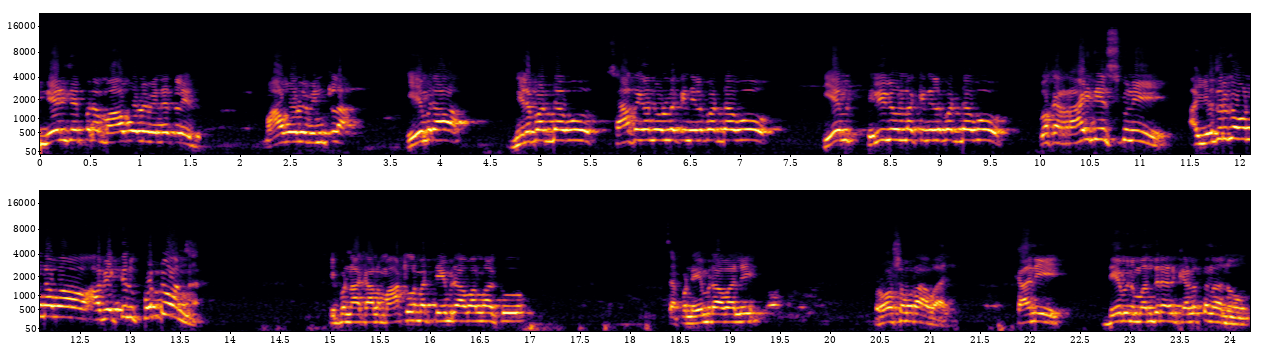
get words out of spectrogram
నేను చెప్పిన మా వాళ్ళు వినట్లేదు. మా వాళ్ళు వింట్లా. ఏమిరా? నిలబడ్డావు? శాతగాని వాళ్ళకి నిలబడ్డావు? ఏమి తెలియని వాళ్ళకి నిలబడ్డావు? ఒక రాయి తీసుకుని ఆ ఎదురుగా ఉన్నావా? ఆ వ్యక్తిని కొట్టు అన్నారు ఇప్పుడు నాకు అలా మాటలు బట్టి ఏమి రావాలి నాకు? చెప్పండి ఏం రావాలి? రోషం రావాలి. కానీ దేవుని మందిరానికి వెళుతున్నాను.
